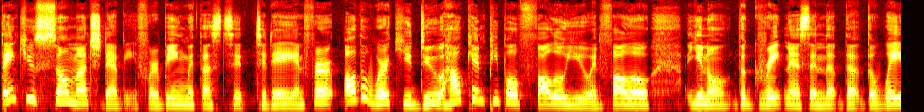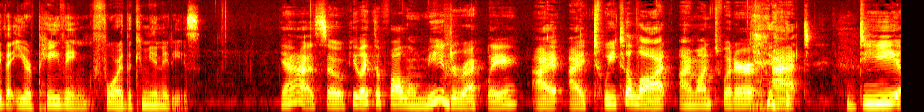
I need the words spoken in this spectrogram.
thank you so much, Debbie, for being with us today and for all the work you do. How can people follow you and follow, you know, the greatness and the, the, the way that you're paving for the communities? Yeah, so if you like to follow me directly, I, I tweet a lot. I'm on Twitter at D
